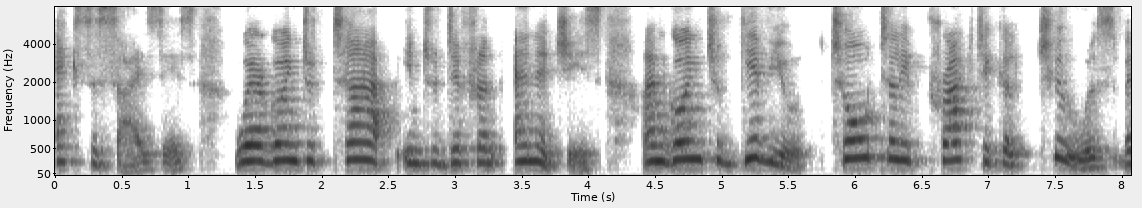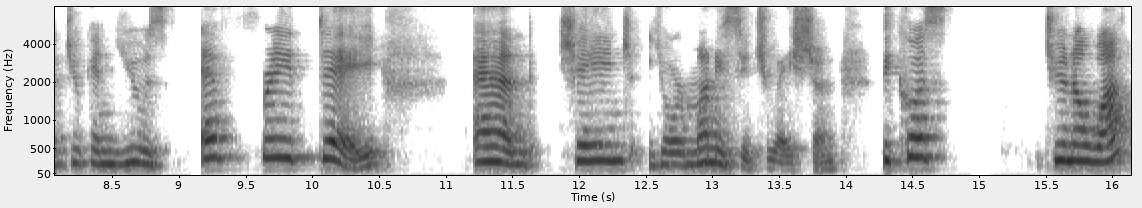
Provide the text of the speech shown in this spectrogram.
exercises. We're going to tap into different energies. I'm going to give you totally practical tools that you can use every day and change your money situation. Because do you know what?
